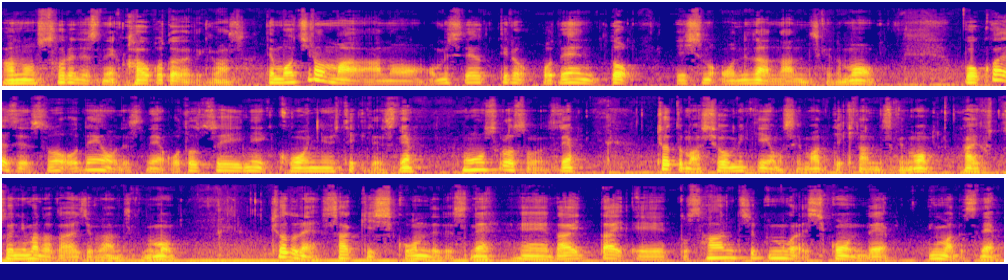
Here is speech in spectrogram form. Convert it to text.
あの、それですね、買うことができます。で、もちろん、まあ、あの、お店で売っているおでんと一緒のお値段なんですけども、僕はですね、そのおでんをですね、おとついに購入してきてですね、もうそろそろですね、ちょっとまあ賞味期限も迫ってきたんですけども、はい、普通にまだ大丈夫なんですけども、ちょっとね、さっき仕込んでですね、えー、だいたい、えっ、ー、と、30分ぐらい仕込んで、今ですね、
